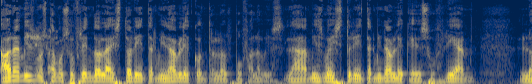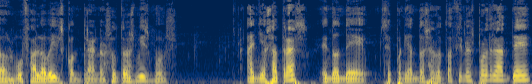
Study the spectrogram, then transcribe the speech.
ahora mismo estamos sufriendo la historia interminable contra los Buffalo Bills. La misma historia interminable que sufrían los Buffalo Bills contra nosotros mismos años atrás, en donde se ponían dos anotaciones por delante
